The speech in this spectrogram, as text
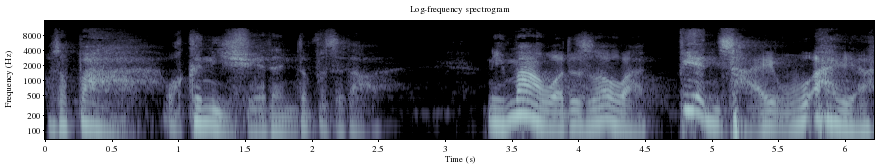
我说：“爸，我跟你学的，你都不知道。你骂我的时候啊，辩才无碍呀，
